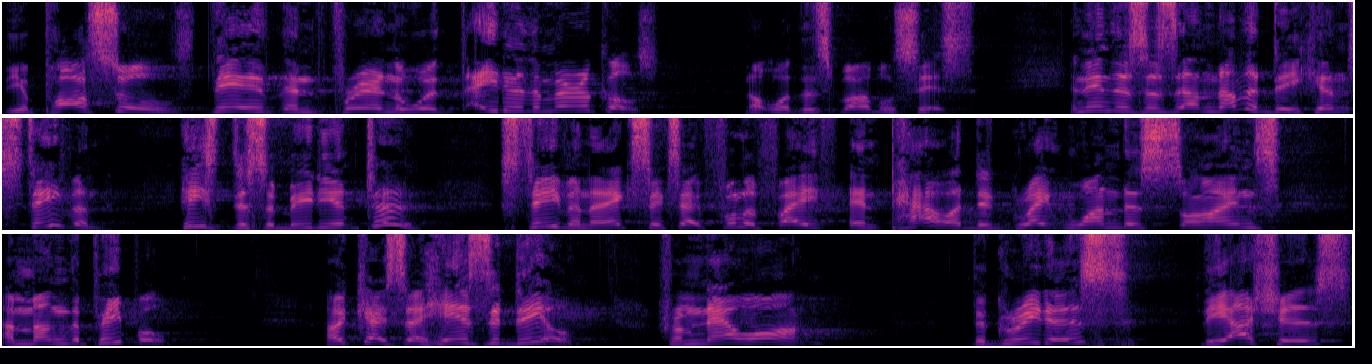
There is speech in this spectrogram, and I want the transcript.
The apostles, they're in prayer and the word, they do the miracles. Not what this Bible says. And then there's another deacon, Stephen. He's disobedient too. Stephen, in Acts 6 8, full of faith and power, did great wonders, signs among the people. Okay, so here's the deal. From now on, the greeters, the ushers,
